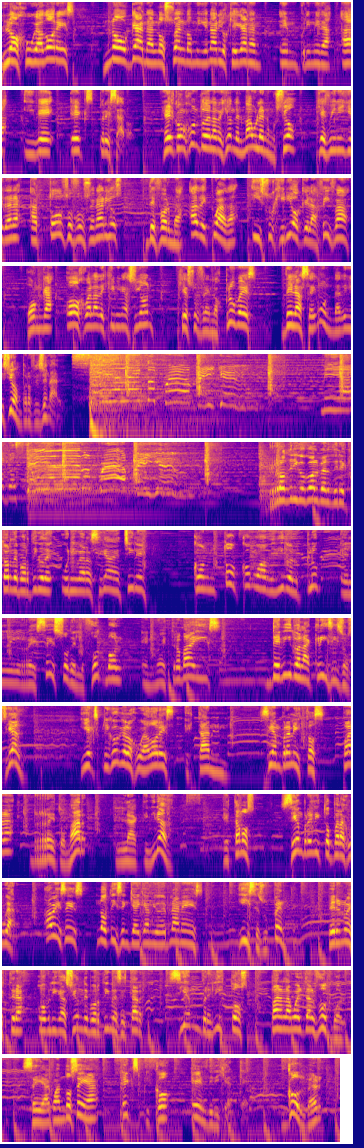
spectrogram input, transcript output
Los jugadores no ganan los sueldos millonarios que ganan en Primera A y B, expresaron. El conjunto de la región del Maule anunció que finiquitará a todos sus funcionarios de forma adecuada y sugirió que la FIFA ponga ojo a la discriminación que sufren los clubes de la segunda división profesional. Rodrigo Goldberg, director deportivo de Universidad de Chile, contó cómo ha vivido el club el receso del fútbol en nuestro país debido a la crisis social y explicó que los jugadores están siempre listos para retomar la actividad. Estamos siempre listos para jugar. A veces nos dicen que hay cambio de planes y se suspenden, pero nuestra obligación deportiva es estar siempre listos para la vuelta al fútbol, sea cuando sea, explicó el dirigente. Goldberg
